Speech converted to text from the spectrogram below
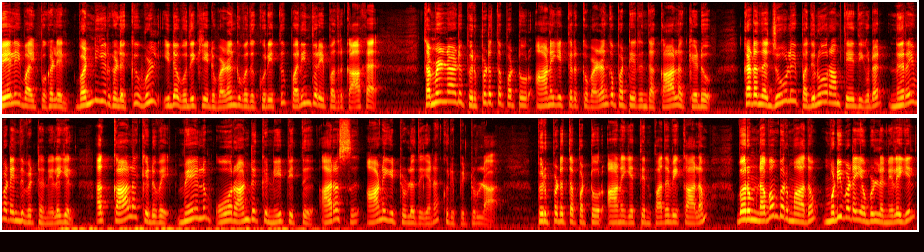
வேலைவாய்ப்புகளில் வன்னியர்களுக்கு உள் இடஒதுக்கீடு வழங்குவது குறித்து பரிந்துரைப்பதற்காக தமிழ்நாடு பிற்படுத்தப்பட்டோர் ஆணையத்திற்கு வழங்கப்பட்டிருந்த காலக்கெடு கடந்த ஜூலை பதினோராம் தேதியுடன் நிறைவடைந்துவிட்ட நிலையில் அக்காலக்கெடுவை மேலும் ஓராண்டுக்கு நீட்டித்து அரசு ஆணையிட்டுள்ளது என குறிப்பிட்டுள்ளார். பிற்படுத்தப்பட்டோர் ஆணையத்தின் பதவிக்காலம் வரும் நவம்பர் மாதம் முடிவடையவுள்ள நிலையில்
